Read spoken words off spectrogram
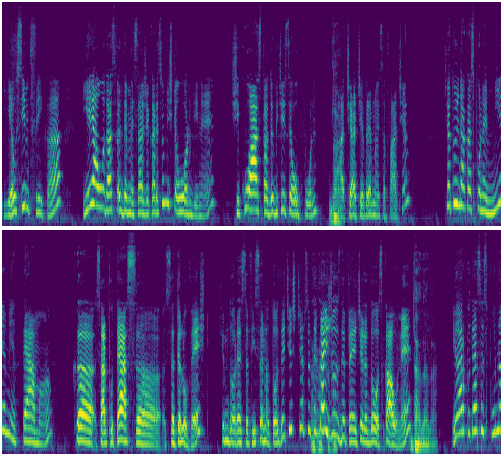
eu simt frică, ei aud astfel de mesaje care sunt niște ordine și cu asta de obicei se opun da. la ceea ce vrem noi să facem și atunci dacă spune, mie mi-e teamă că s-ar putea să, să te lovești și îmi doresc să fii sănătos, deci îți cer să te dai jos de pe cele două scaune. Da, da, da. El ar putea să spună,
